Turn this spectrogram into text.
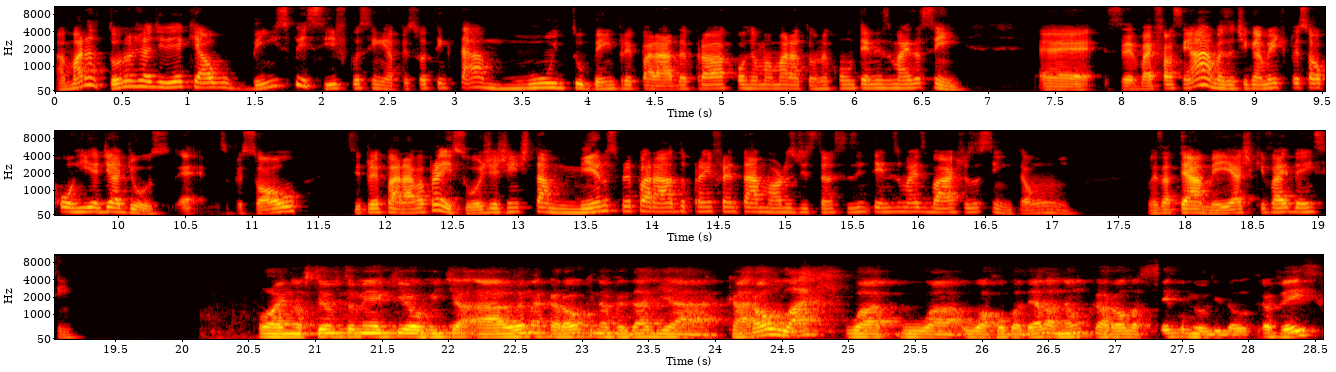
A maratona eu já diria que é algo bem específico, assim, a pessoa tem que estar tá muito bem preparada para correr uma maratona com um tênis mais assim. É, você vai falar assim, ah, mas antigamente o pessoal corria de adios. É, mas o pessoal se preparava para isso. Hoje a gente está menos preparado para enfrentar maiores distâncias em tênis mais baixos, assim. Então, mas até a meia acho que vai bem, sim. Olha, nós temos também aqui ouvinte, a Ana Carol, que na verdade é a Carol Lac, o, o, o arroba dela, não Carola C, como eu li da outra vez.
